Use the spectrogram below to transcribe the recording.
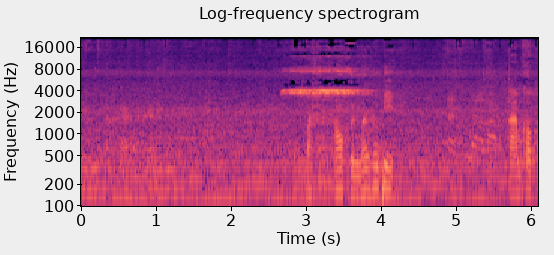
ลิงก์นะแอร์พอร์ตแอร์ลิงก์ ไปเอา ขึ้นไปพี่พี่ ตามเข้าไป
